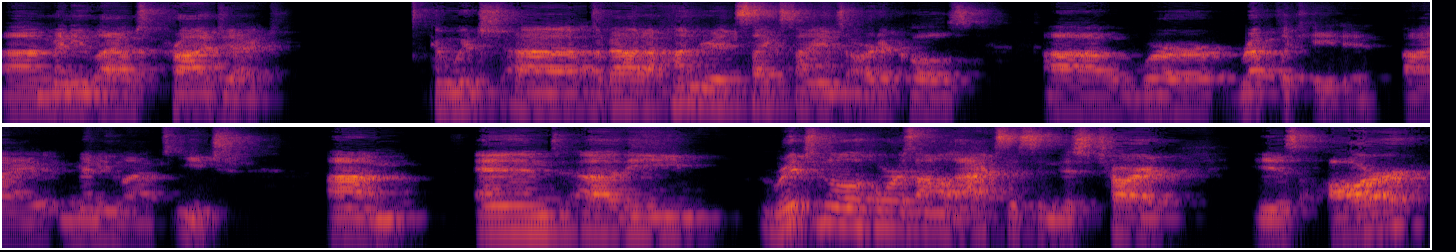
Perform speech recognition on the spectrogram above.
uh, Many Labs project. in which uh, about 100 psych science articles uh, were replicated by many labs each. Um, and uh, the original horizontal axis in this chart is R,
